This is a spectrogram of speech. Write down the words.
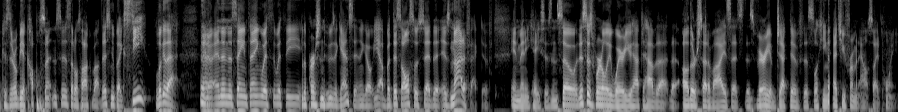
Because there'll be a couple sentences that'll talk about this and you'll be like see? Look at that you know, and then the same thing with with the the person who's against it, and go, yeah, but this also said that is not effective in many cases, and so this is really where you have to have that that other set of eyes that's that's very objective, that's looking at you from an outside point.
